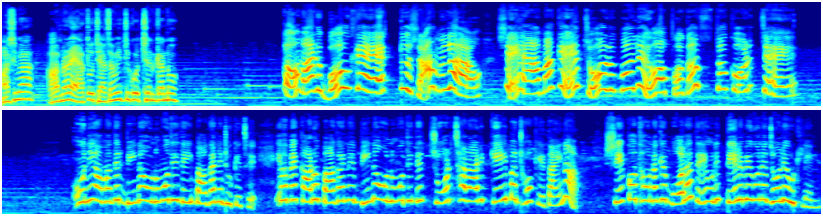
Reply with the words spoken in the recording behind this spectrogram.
মাসিমা আপনারা এত চেঁচামেচি করছেন কেন? তোমার বউকে একটু সামলাও সে করছে? উনি আমাদের বিনা অনুমতিতেই বাগানে ঢুকেছে। এভাবে কারও বাগানে বিনা অনুমতিতে চোর ছাড়া আর কেই বা ঢোকে তাই না? সে কথা ওনাকে বলাতে উনি তেল বেগুনে জ্বলে উঠলেন।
